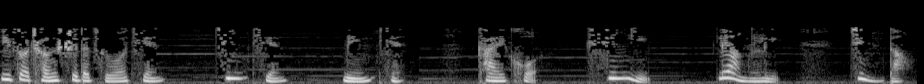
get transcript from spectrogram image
一座城市的昨天、今天、明天，开阔、新颖、亮丽、劲道。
